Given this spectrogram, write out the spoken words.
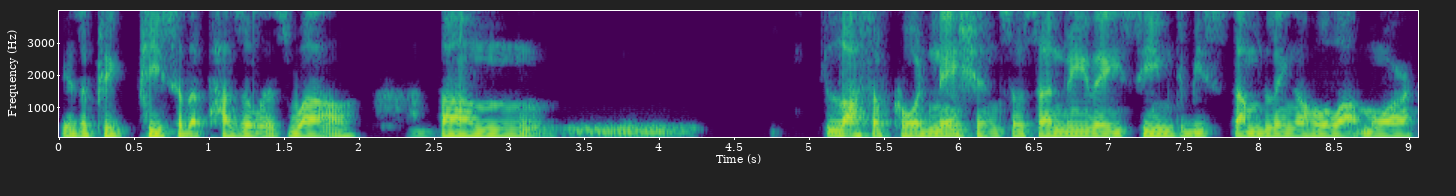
is a big piece of the puzzle as well. Um, loss of coordination. So suddenly they seem to be stumbling a whole lot more.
